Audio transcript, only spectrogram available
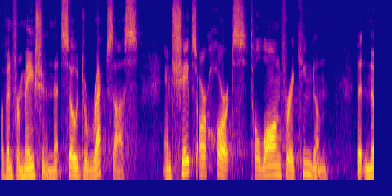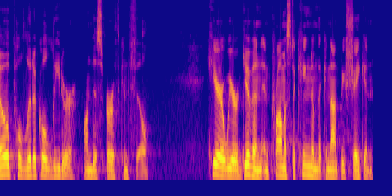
of information that so directs us and shapes our hearts to long for a kingdom that no political leader on this earth can fill. Here we are given and promised a kingdom that cannot be shaken.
